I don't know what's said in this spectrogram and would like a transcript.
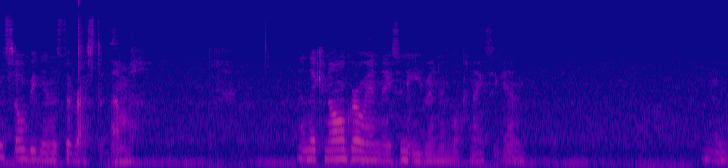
and so begins the rest of them and they can all grow in nice and even and look nice again. And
